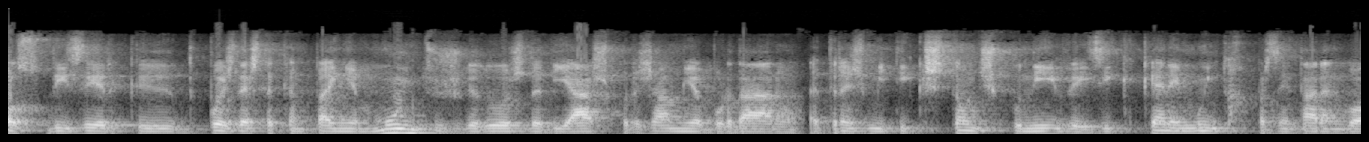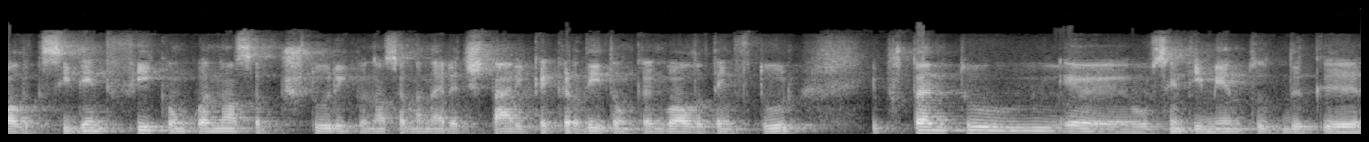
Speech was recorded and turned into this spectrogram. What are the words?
posso dizer que depois desta campanha muitos jogadores da diáspora já me abordaram a transmitir que estão disponíveis e que querem muito representar Angola, que se identificam com a nossa postura e com a nossa maneira de estar e que acreditam que Angola tem futuro e, portanto, é o sentimento de que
